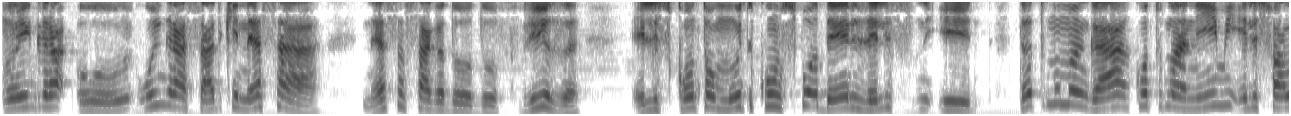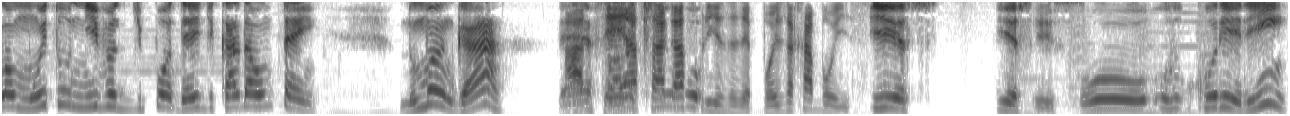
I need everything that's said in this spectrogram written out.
O, engra- o- o engraçado é que nessa, nessa saga do, do Freeza, eles contam muito com os poderes. Eles, e, tanto no mangá quanto no anime, eles falam muito o nível de poder de cada um tem. No mangá. é, Até fala a saga o- Freeza, depois acabou isso. Isso, isso. Isso. O, o Kuririn,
